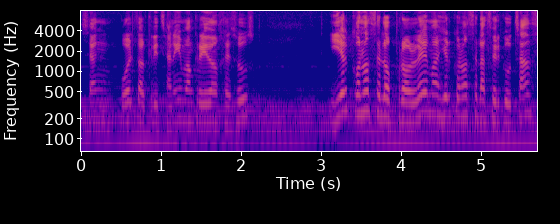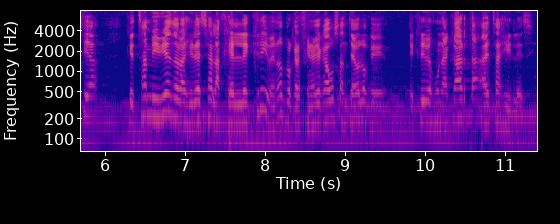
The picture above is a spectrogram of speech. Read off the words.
se han vuelto al cristianismo, han creído en Jesús. Y él conoce los problemas y él conoce las circunstancias que están viviendo las iglesias a las que él le escribe, ¿no? Porque al final y al cabo Santiago lo que escribe es una carta a estas iglesias.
